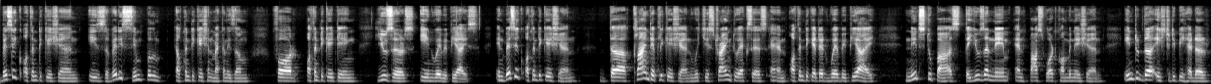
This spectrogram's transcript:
Basic authentication is a very simple authentication mechanism for authenticating users in web APIs. In basic authentication, the client application which is trying to access an authenticated web API needs to pass the username and password combination into the HTTP header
